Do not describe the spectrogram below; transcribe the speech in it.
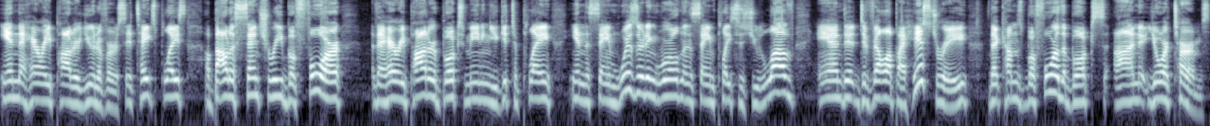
in the Harry Potter universe. It takes place about a century before the Harry Potter books, meaning you get to play in the same wizarding world and the same places you love and develop a history that comes before the books on your terms.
